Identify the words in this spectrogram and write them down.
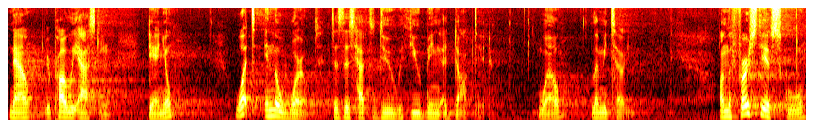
Now, you're probably asking, Daniel, what in the world does this have to do with you being adopted? Well, let me tell you. On the first day of school,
